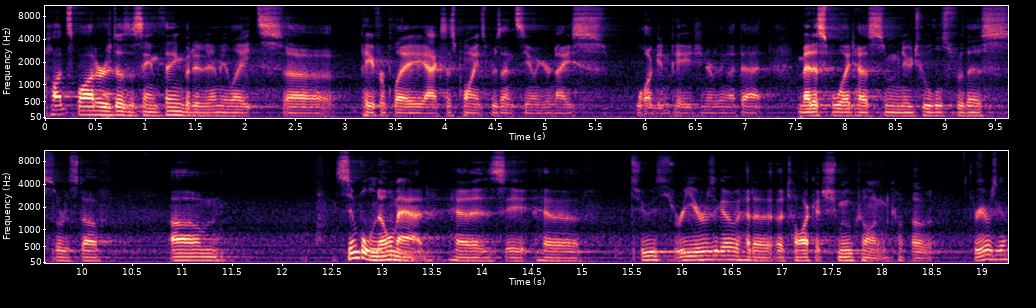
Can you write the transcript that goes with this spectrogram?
Hotspotters does the same thing, but it emulates uh, pay-for-play access points, presents you know your nice login page and everything like that. Metasploit has some new tools for this sort of stuff. Um, Simple Nomad has a, uh, two, three years ago had a, a talk at ShmooCon, uh, three years ago,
